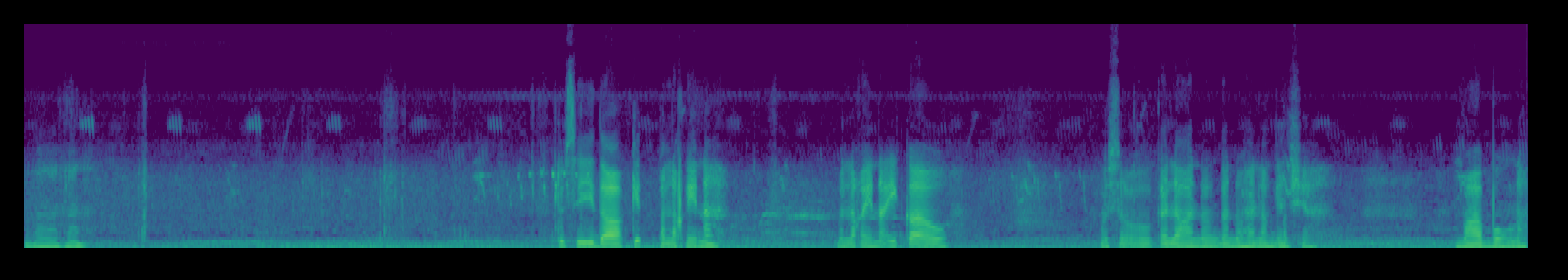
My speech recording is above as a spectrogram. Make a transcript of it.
Mhm. Ito si Dakit, malaki na. Malaki na ikaw. So, kailangan ng anuhan lang yan siya. Mabong na.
